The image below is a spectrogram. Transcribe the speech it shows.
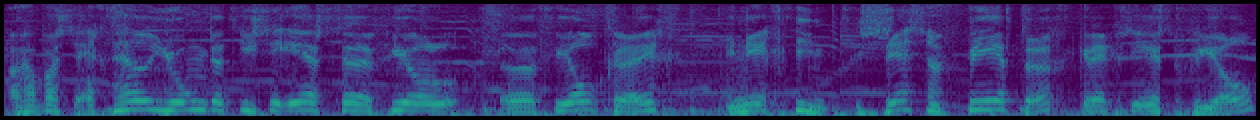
Hij- was echt heel jong dat hij zijn eerste viool, eh, viool kreeg. In 1946 kreeg hij zijn eerste viool.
